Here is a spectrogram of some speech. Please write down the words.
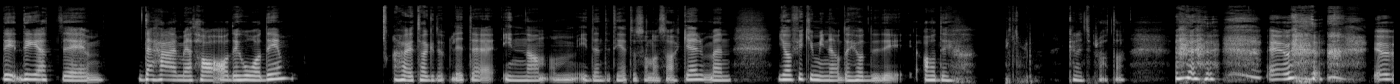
det, det är att eh, det här med att ha ADHD har jag tagit upp lite innan om identitet och sådana saker. Men jag fick ju min ADHD, AD, kan inte prata. Eh, jag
